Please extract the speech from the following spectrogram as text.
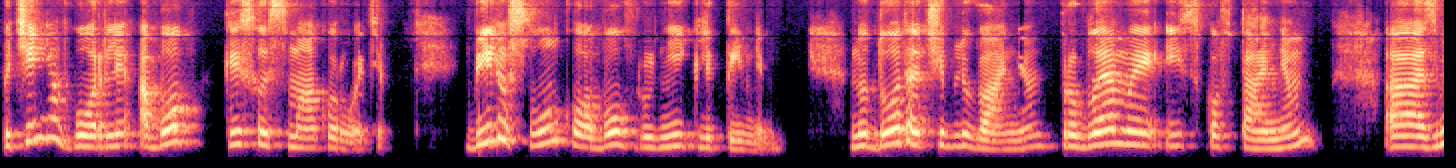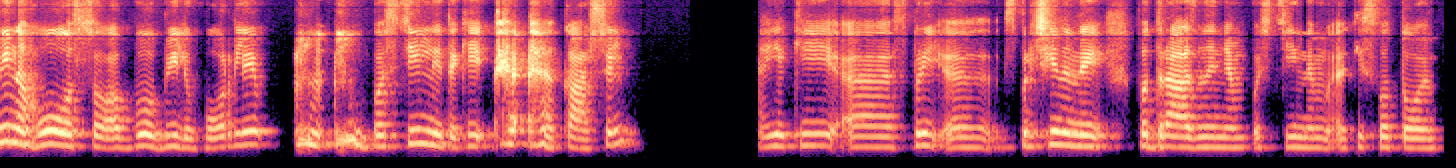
печіння в горлі або кислий смак у роті, біль у шлунку або в грудній клітині, нудота чи блювання, проблеми із ковтанням, зміна голосу або біль в горлі, постільний такий кашель, який е, е, спричинений подразненням постійним е, кислотою,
